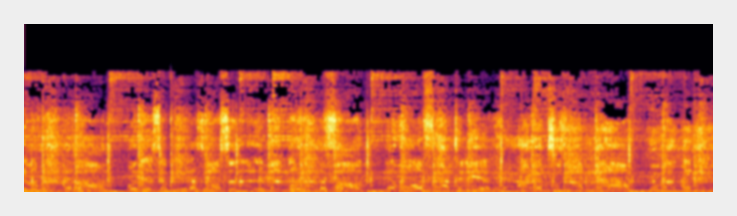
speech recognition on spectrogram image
kann, es hier noch lange dauern. Und deshalb geht das raus an alle Mann und alle Frauen. Ja, worauf wartet ihr? Alle zusammen now. Wir wandern in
